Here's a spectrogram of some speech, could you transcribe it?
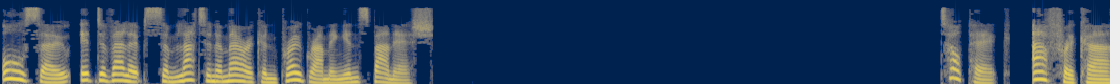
Also, it develops some Latin American programming in Spanish. Africa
